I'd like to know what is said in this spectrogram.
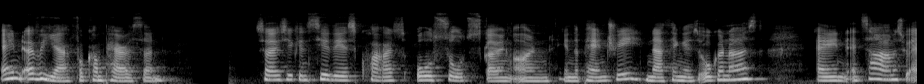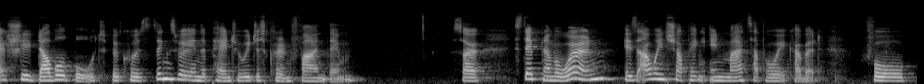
and over here for comparison. So as you can see, there's quite all sorts going on in the pantry. Nothing is organized. And at times we actually double bought because things were in the pantry, we just couldn't find them. So step number one is I went shopping in my Tupperware cupboard for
